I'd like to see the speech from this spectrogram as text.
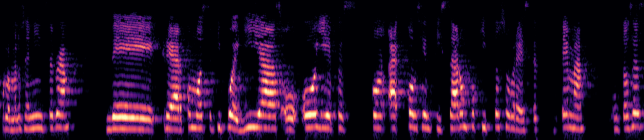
por lo menos en Instagram, de crear como este tipo de guías o, oye, pues, concientizar un poquito sobre este tema. Entonces,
